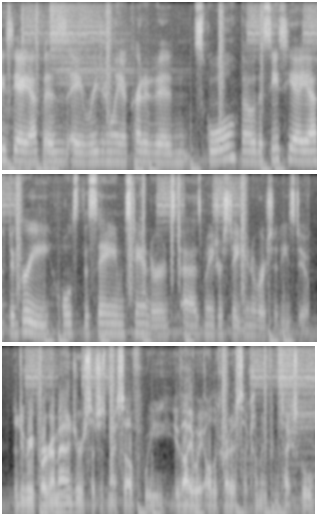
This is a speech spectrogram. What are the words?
CCAF is a regionally accredited school, so the CCAF degree holds the same standards as major state universities do. The degree program managers, such as myself, we evaluate all the credits that come in from tech school,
